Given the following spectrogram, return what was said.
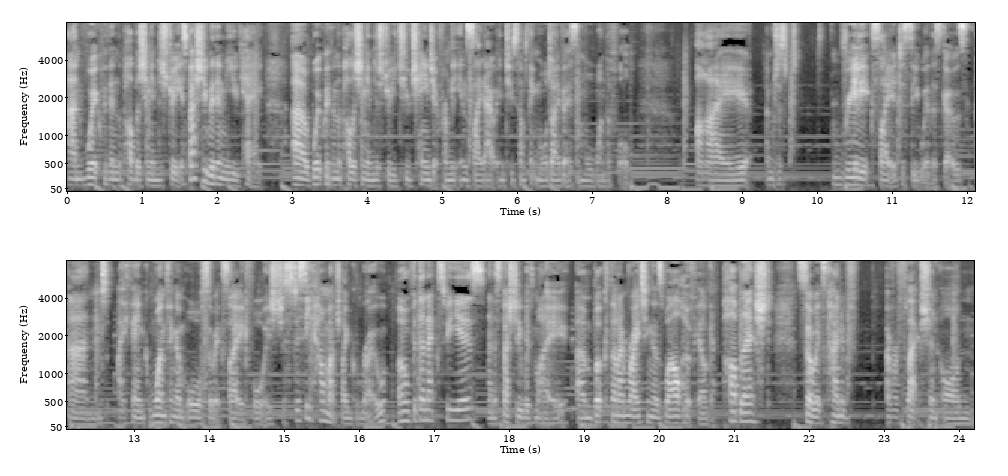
and work within the publishing industry, especially within the UK, uh, work within the publishing industry to change it from the inside out into something more diverse and more wonderful. I am just really excited to see where this goes and I think one thing I'm also excited for is just to see how much I grow over the next few years and especially with my um, book that I'm writing as well hopefully I'll get published so it's kind of a reflection on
